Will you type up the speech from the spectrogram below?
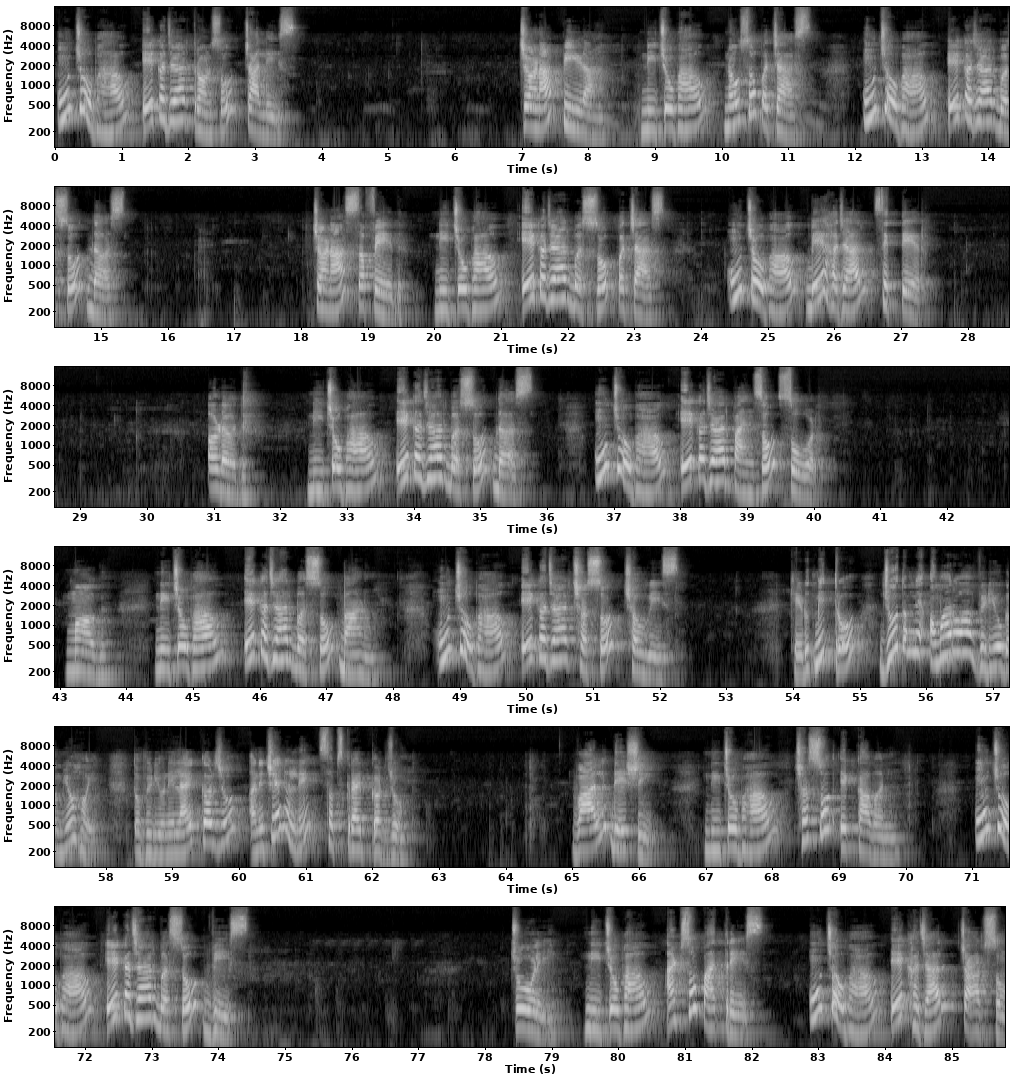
ઊંચો ભાવ એક હજાર ત્રણસો ચાલીસ ચણા પીળા નીચો ભાવ નવસો પચાસ ઊંચો ભાવ એક હજાર બસો દસ. ચણા સફેદ. નીચો ભાવ એક હજાર બસો પચાસ. ઊંચો ભાવ બે હજાર સિત્તેર. અડદ. નીચો ભાવ એક હજાર બસો દસ. ઊંચો ભાવ એક હજાર પાંચસો સોળ. મગ. નીચો ભાવ એક હજાર બસો બાણું. ઊંચો ભાવ એક હજાર છસો છવ્વીસ ખેડૂત મિત્રો, જો તમને અમારો આ વીડિયો ગમ્યો હોય, તો વિડીયોને લાઈક કરજો અને ચેનલને સબસ્ક્રાઈબ કરજો. વાલ દેશી. નીચો ભાવ છસો એકાવન. ઊંચો ભાવ એક હજાર બસો વીસ. ચોળી, નીચો ભાવ આઠસો પાંત્રીસ. ઊંચો ભાવ એક હજાર ચારસો.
